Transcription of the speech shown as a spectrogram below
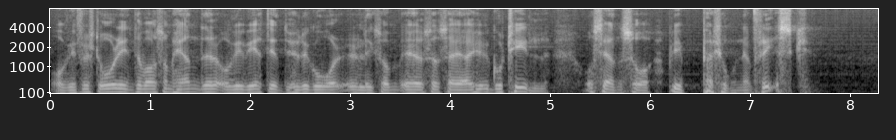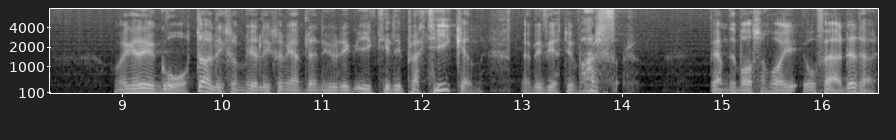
Och vi förstår inte vad som händer och vi vet inte hur det går, liksom, eh, så att säga, hur det går till. Och sen så blir personen frisk. Och det är en gåta liksom, liksom egentligen hur det gick till i praktiken. Men vi vet ju varför vem det var som var och färdig där.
